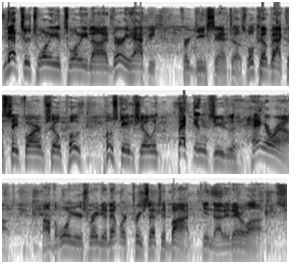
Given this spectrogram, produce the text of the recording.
Nets are 20 and 29. Very happy for Gui Santos. We'll come back. The State Farm Show post post game show. It beckons you to hang around on the Warriors Radio Network, presented by United Airlines.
